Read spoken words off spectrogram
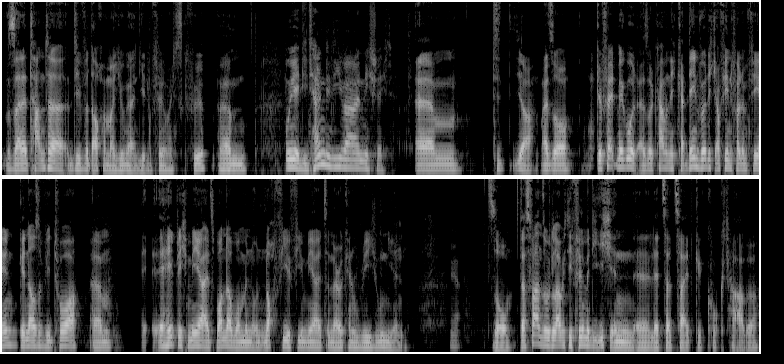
seine Tante, die wird auch immer jünger in jedem Film, habe ich das Gefühl. Ähm, Oh ja, die Tante, die war nicht schlecht. ähm, die, ja, also gefällt mir gut. Also kann man nicht, kann, den würde ich auf jeden Fall empfehlen, genauso wie Thor. Ähm, erheblich mehr als Wonder Woman und noch viel, viel mehr als American Reunion. Ja. So, das waren so, glaube ich, die Filme, die ich in äh, letzter Zeit geguckt habe.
